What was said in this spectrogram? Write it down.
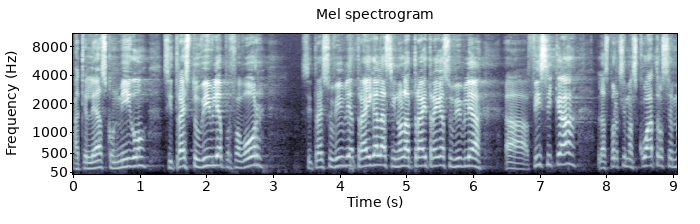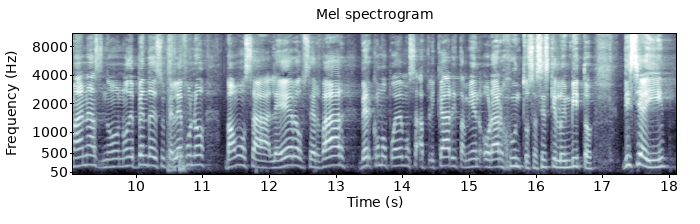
a que leas conmigo. Si traes tu Biblia, por favor, si traes su Biblia, tráigala. Si no la trae, traiga su Biblia ah, física. Las próximas cuatro semanas, no, no dependa de su teléfono, vamos a leer, observar, ver cómo podemos aplicar y también orar juntos. Así es que lo invito. Dice ahí,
